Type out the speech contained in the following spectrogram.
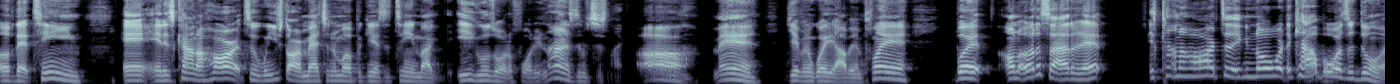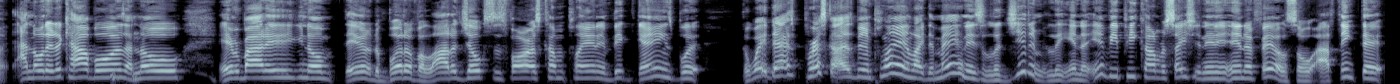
of that team and, and it's kind of hard to when you start matching them up against a team like the Eagles or the 49ers, it was just like, oh man, giving away I've been playing. But on the other side of that, it's kind of hard to ignore what the Cowboys are doing. I know they're the Cowboys. I know everybody, you know, they're the butt of a lot of jokes as far as coming playing in big games, but the way Dak Prescott has been playing, like the man is legitimately in the MVP conversation in the NFL. So I think that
